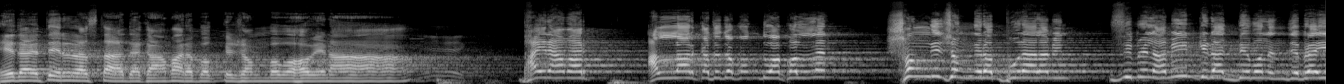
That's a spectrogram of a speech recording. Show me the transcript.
হেদায়েতের রাস্তা দেখা আমার পক্ষে সম্ভব হবে না। ভাইরা আমার, আল্লাহর কাছে যখন দোয়া করলেন, সঙ্গে সঙ্গে রব্বুল আলামিন জিব্রিল আমিনকে ডাক দিয়ে বলেন, জেব্রাইল,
